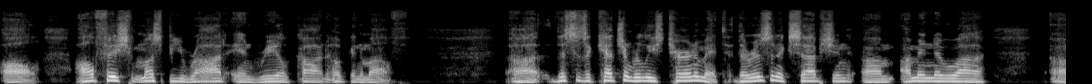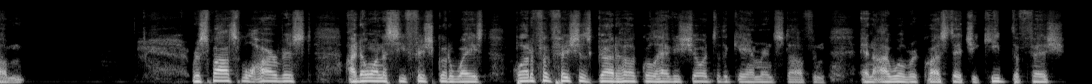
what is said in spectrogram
all. All fish must be rod and reel caught hook in the mouth. Uh, this is a catch and release tournament. There is an exception. Um, I'm into uh, um, responsible harvest. I don't want to see fish go to waste. But if a fish is gut hook, we'll have you show it to the camera and stuff, and and I will request that you keep the fish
